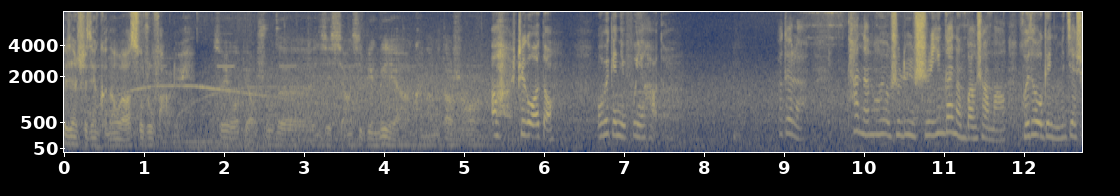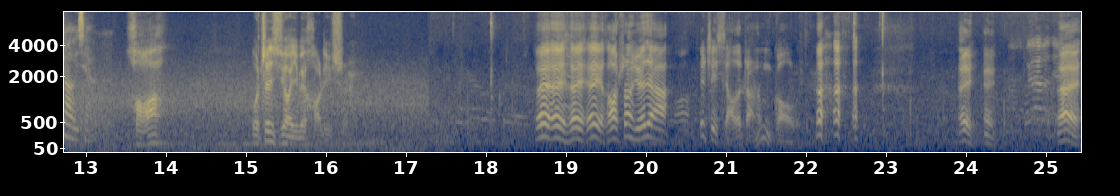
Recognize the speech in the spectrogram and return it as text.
这件事情可能我要诉诸法律，所以我表叔的一些详细病例啊，可能到时候……哦，这个我懂，我会给你复印好的。哦，对了，她男朋友是律师，应该能帮上忙。回头我给你们介绍一下。好啊，我真需要一位好律师。哎哎哎哎，好，上学去啊！这这小子长这么高了，哎哎，哎，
